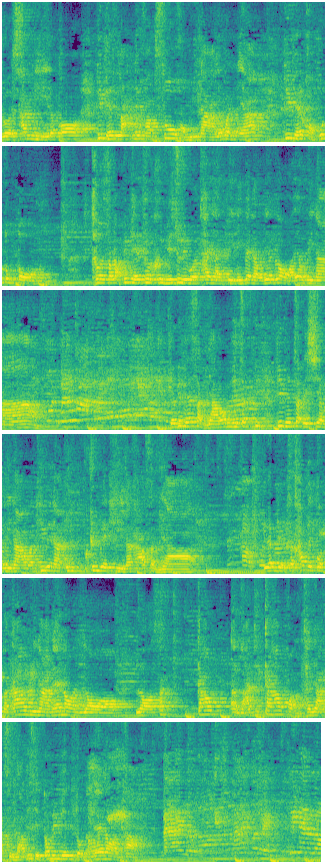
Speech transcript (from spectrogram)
เวอร์ชันนี้ แล้วก็พี่เพชรรักในความสู้ของวีนาแล้ววันเนี้ยพี่เพชรขอพูดตรงๆ เธอสำหรับพี่เพชรเธอคือมิส s u นิเวิร์สไทยแลนด์ปีนี้ไปแล้วเรียบร้อยเอาวีนาขอบคุณมากค่ะแล้วพี่เพชรสัญญาว่าพี่เพชรจะพี่พี่เพชรจะไปเชียร์วีนาวันที่วีนาขึ้นขึ้นเวทีนะคะ สัญญาขอบคุณแล้วเดี๋ยวจะเข้าไปกดตะกร้าวีนาแน่นอนรอรอสัก เก้าอะร้านที่เก้าก่อนทะยานสู่ร้านที่สิบต้องมีเพชรอยู่ตรงนั้นแน่นอนค่ะ ได้เลยได้เลยพี่นารอ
